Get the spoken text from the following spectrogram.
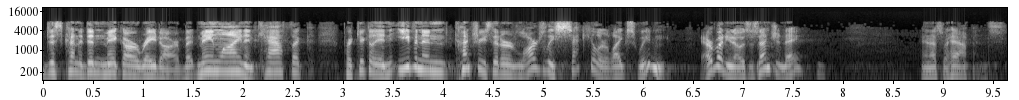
just kind of didn't make our radar. But mainline and Catholic, particularly, and even in countries that are largely secular like Sweden, everybody knows Ascension Day. And that's what happens.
